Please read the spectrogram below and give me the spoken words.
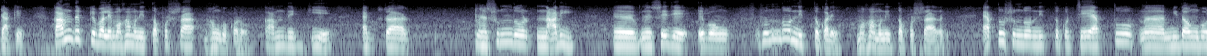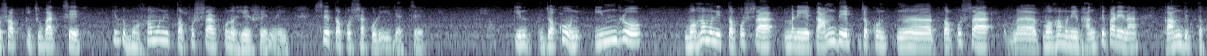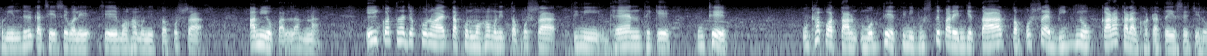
ডাকে। কামদেবকে বলে মহামণির তপস্যা ভঙ্গ করো। কামদেব গিয়ে একটা সুন্দর নারী সেজে এবং সুন্দর নৃত্য করে। মহামণির তপস্যার এত সুন্দর নৃত্য করছে এত মৃদঙ্গ সব কিছু বাজছে কিন্তু মহামণির তপস্যার কোনো হেরফের নেই। সে তপস্যা করেই যাচ্ছে। যখন ইন্দ্র মহামণির তপস্যা মানে কামদেব যখন তপস্যা আহ, মহামণির ভাঙতে পারে না কামদেব তখন ইন্দ্রের কাছে এসে বলে যে মহামণির তপস্যা আমিও পারলাম না। এই কথা যখন হয় তখন মহামণির তপস্যা তিনি ধ্যান থেকে উঠে, উঠা পর তার মধ্যে তিনি বুঝতে পারেন যে তার তপস্যায় বিঘ্ন কারা কারা ঘটাতে এসেছিল।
